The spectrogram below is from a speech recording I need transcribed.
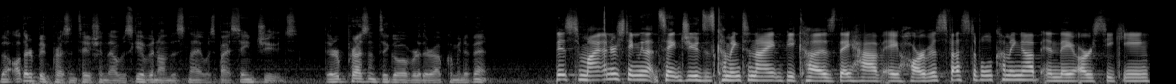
The other big presentation that was given on this night was by St. Jude's. They were present to go over their upcoming event. It is to my understanding that St. Jude's is coming tonight because they have a harvest festival coming up and they are seeking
